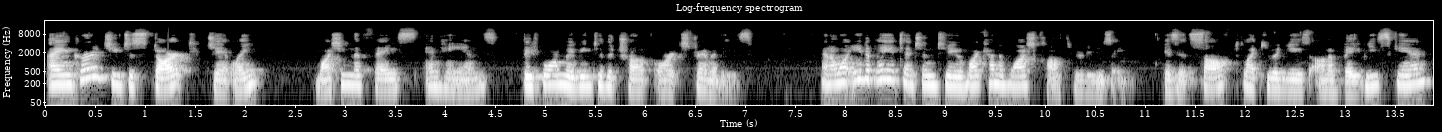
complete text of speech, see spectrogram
I encourage you to start gently, washing the face and hands before moving to the trunk or extremities. And I want you to pay attention to what kind of washcloth you're using. Is it soft like you would use on a baby's skin?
